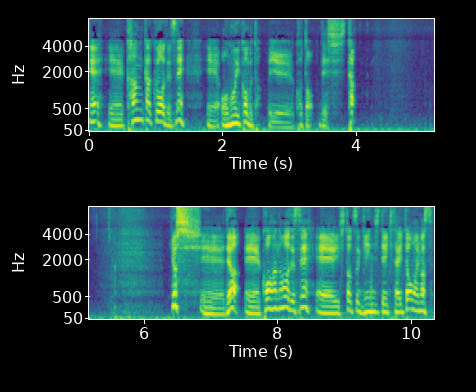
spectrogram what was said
ええー、感覚をですね、えー、思い込むということでした。よし、えー、では、えー、後半の方ですね、えー、一つ吟じていきたいと思います。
